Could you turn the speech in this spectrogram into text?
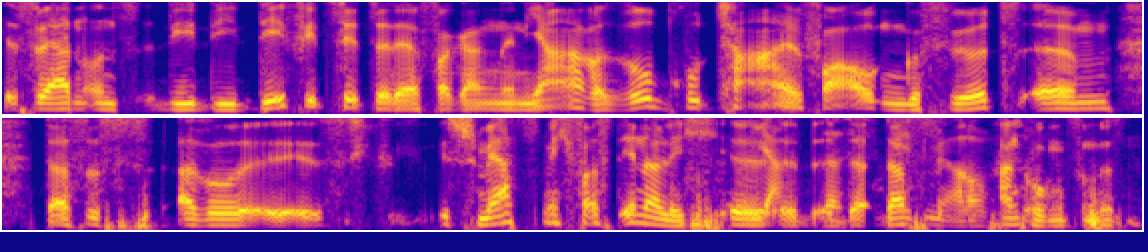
es werden uns die, die Defizite der vergangenen Jahre so brutal vor Augen geführt, ähm, dass es, also es, es schmerzt mich fast innerlich, äh, ja, das, das angucken so. zu müssen.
